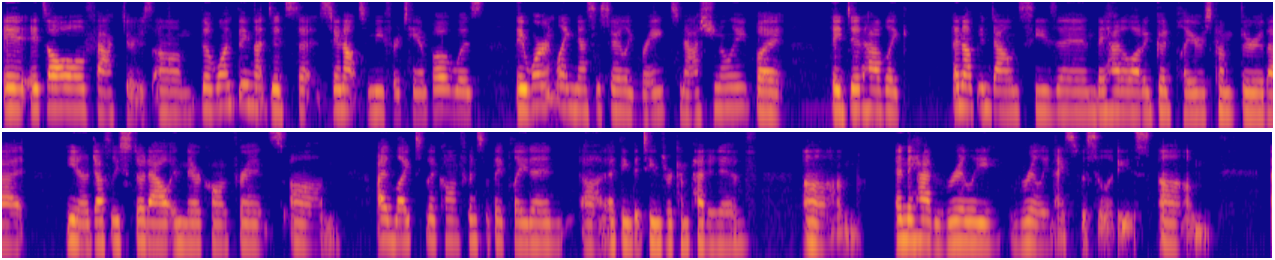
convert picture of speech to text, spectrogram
it, it's all factors. Um, the one thing that did st- stand out to me for Tampa was they weren't like necessarily ranked nationally, but they did have like an up and down season. They had a lot of good players come through that, you know, definitely stood out in their conference. Um, I liked the conference that they played in. Uh, I think the teams were competitive. Um, and they had really really nice facilities. Um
